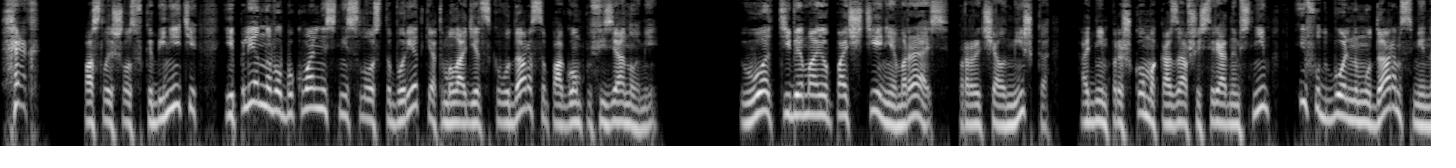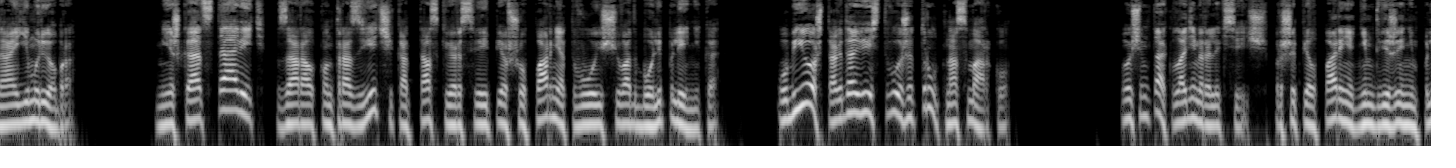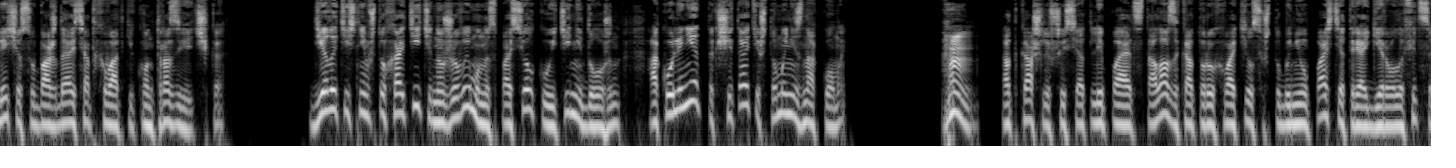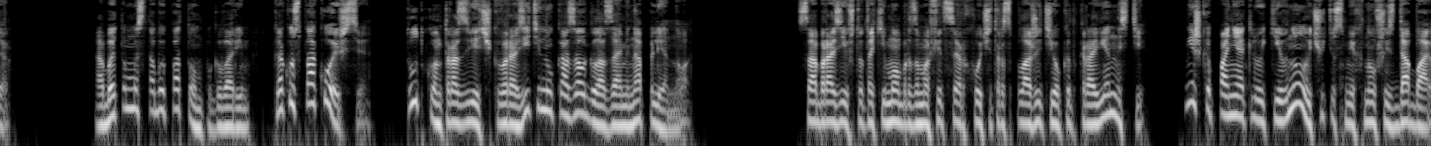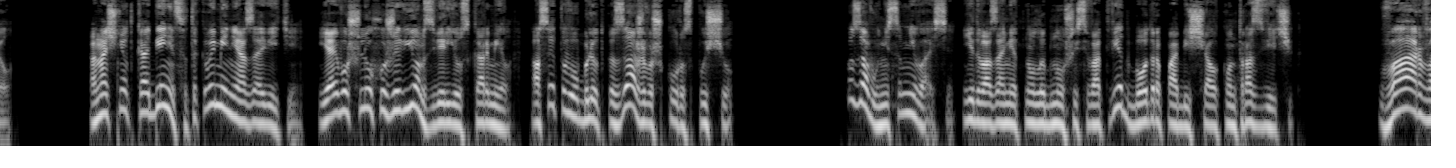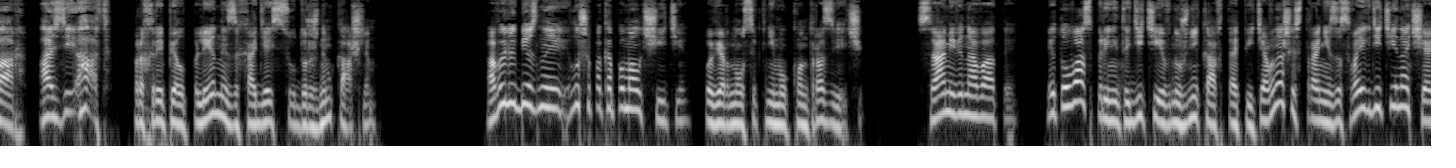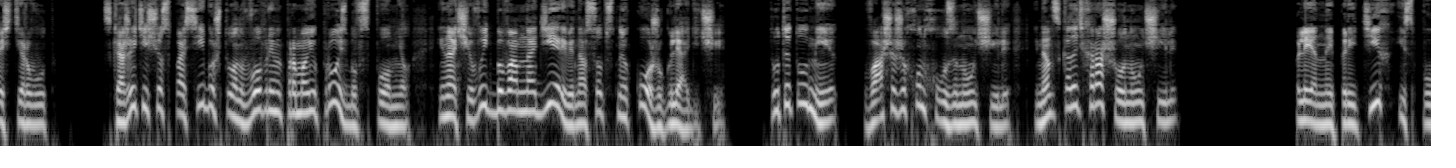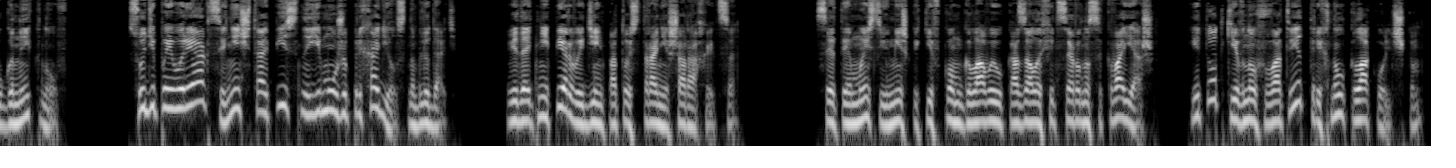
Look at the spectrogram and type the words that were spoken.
«Хэк!» — послышалось в кабинете, и пленного буквально снесло с табуретки от молодецкого удара сапогом по физиономии. «Вот тебе мое почтение, мразь!» — прорычал Мишка, одним прыжком оказавшись рядом с ним и футбольным ударом сминая ему ребра. «Мишка, отставить!» — заорал контрразведчик, оттаскивая рассверепевшего парня от воющего от боли пленника. «Убьешь, тогда весь твой же труд на смарку». «В общем так, Владимир Алексеевич», — прошипел парень одним движением плеч, освобождаясь от хватки контрразведчика. «Делайте с ним что хотите, но живым он из поселка уйти не должен, а коли нет, так считайте, что мы не знакомы». «Хм, Откашлившись отлипая от стола, за который ухватился, чтобы не упасть, отреагировал офицер. «Об этом мы с тобой потом поговорим. Как успокоишься?» Тут контрразведчик выразительно указал глазами на пленного. Сообразив, что таким образом офицер хочет расположить его к откровенности, Мишка понятливо кивнул и, чуть усмехнувшись, добавил. «А начнет кабениться, так вы меня зовите. Я его шлюху живьем зверью скормил, а с этого ублюдка заживо шкуру спущу». «Позову, не сомневайся», — едва заметно улыбнувшись в ответ, бодро пообещал контрразведчик. «Варвар! Азиат!» — прохрипел пленный, заходясь судорожным кашлем. «А вы, любезный, лучше пока помолчите», — повернулся к нему контрразведчик. «Сами виноваты. Это у вас принято детей в нужниках топить, а в нашей стране за своих детей на части рвут. Скажите еще спасибо, что он вовремя про мою просьбу вспомнил, иначе выть бы вам на дереве, на собственную кожу глядячи. Тут это умеют. Ваши же хунхузы научили. И, надо сказать, хорошо научили. Пленный притих, испуганно икнув. Судя по его реакции, нечто описанное ему уже приходилось наблюдать. Видать, не первый день по той стороне шарахается. С этой мыслью Мишка кивком головы указал офицеру на саквояж, и тот, кивнув в ответ, тряхнул колокольчиком.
